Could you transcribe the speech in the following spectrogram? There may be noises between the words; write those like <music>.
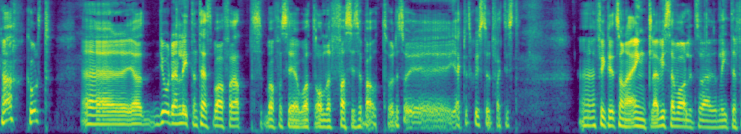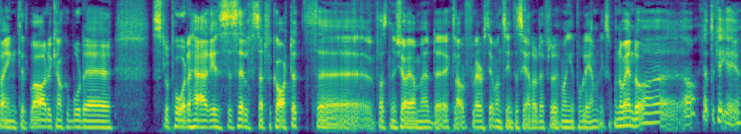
Ja, coolt. Eh, jag gjorde en liten test bara för att bara få se what all the fuss is about. Och det såg uh, jäkligt schysst ut faktiskt. Uh, fick lite sådana enkla, vissa var lite sådär lite för enkelt. Bara, ah, du kanske borde slå på det här i SSL-certifikatet. Uh, fast nu kör jag med uh, Cloudflare så jag var inte så intresserad av det för det var inget problem. Liksom. Men det var ändå uh, ja, helt okej grejer.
